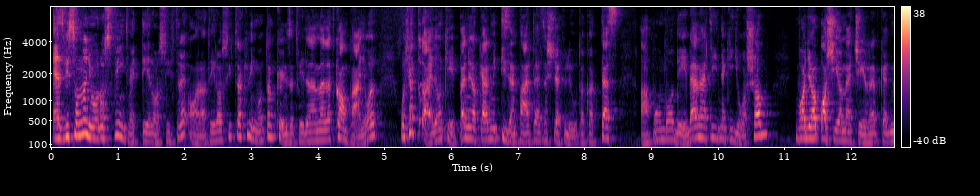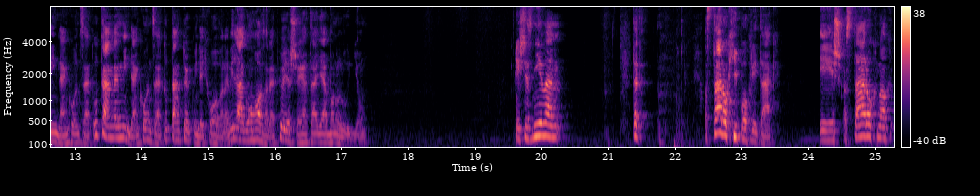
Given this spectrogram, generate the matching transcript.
Ez viszont nagyon rossz fényt vegy Taylor Swiftre, arra a Taylor Swiftre, aki, mint mondtam, környezetvédelem mellett kampányol, hogy hát tulajdonképpen ő akár mint 10 pár perces repülőutakat tesz A pontból B-be, mert így neki gyorsabb, vagy a pasi a meccsén repked minden koncert után, meg minden koncert után tök mindegy hol van a világon, hazarepül, hogy a saját ágyában aludjon. És ez nyilván, tehát a sztárok hipokriták, és a sztároknak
